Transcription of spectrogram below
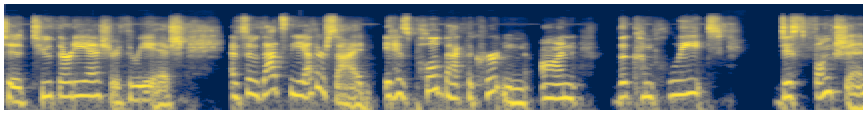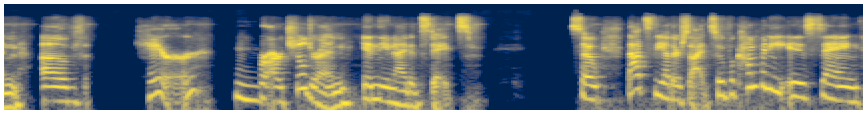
to 2:30ish or 3ish. And so that's the other side. It has pulled back the curtain on the complete dysfunction of care hmm. for our children in the United States. So that's the other side. So if a company is saying,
